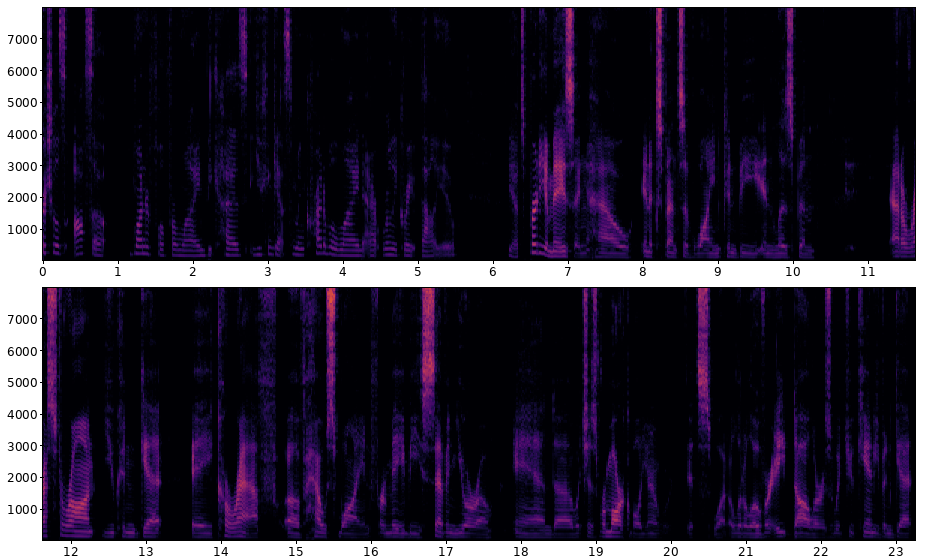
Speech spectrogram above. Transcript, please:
Portugal's also wonderful for wine because you can get some incredible wine at really great value. Yeah, it's pretty amazing how inexpensive wine can be in Lisbon. At a restaurant, you can get a carafe of house wine for maybe seven euro, and uh, which is remarkable. You know, it's what a little over eight dollars, which you can't even get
